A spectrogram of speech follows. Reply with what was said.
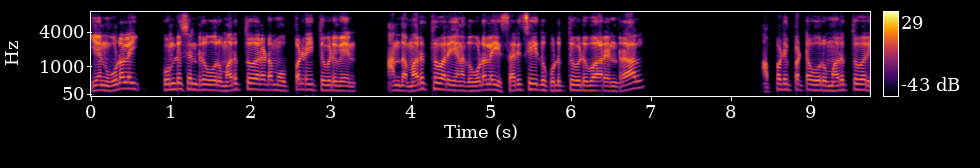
என் உடலை கொண்டு சென்று ஒரு மருத்துவரிடம் ஒப்படைத்து விடுவேன். அந்த மருத்துவர் எனது உடலை சரி செய்து கொடுத்து விடுவார் என்றால் அப்படிப்பட்ட ஒரு மருத்துவர்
